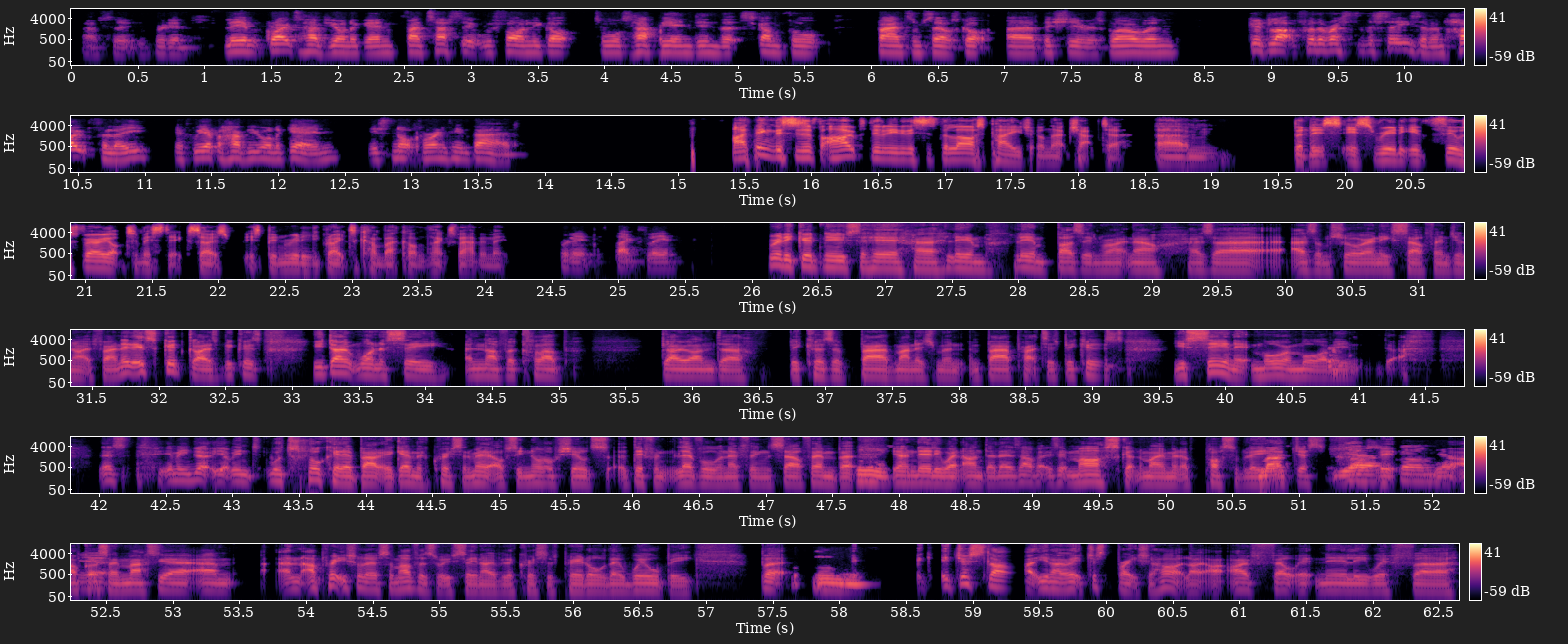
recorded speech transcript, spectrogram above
Absolutely brilliant, Liam. Great to have you on again. Fantastic. We finally got towards happy ending that Scunthorpe fans themselves got uh, this year as well. And good luck for the rest of the season. And hopefully, if we ever have you on again, it's not for anything bad. I think this is. A, I hope this is the last page on that chapter. Um, but it's it's really it feels very optimistic. So it's it's been really great to come back on. Thanks for having me. Brilliant. Thanks, Liam. Really good news to hear, uh, Liam. Liam buzzing right now, as uh, as I'm sure any Southend United fan. It's good, guys, because you don't want to see another club go under because of bad management and bad practice. Because you're seeing it more and more. I mean, there's, I mean, look, I mean, we're talking about it again with Chris in a minute. Obviously, North Shield's a different level and everything. Southend, but mm. you know, nearly went under. There's other. Is it Marske at the moment? Of possibly just yeah. It, yeah. I've got to say Marske, Yeah. Um, and I'm pretty sure there's some others we've seen over the Christmas period, or there will be. But mm. it, it, just like you know, it just breaks your heart. Like I, have felt it nearly with. uh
